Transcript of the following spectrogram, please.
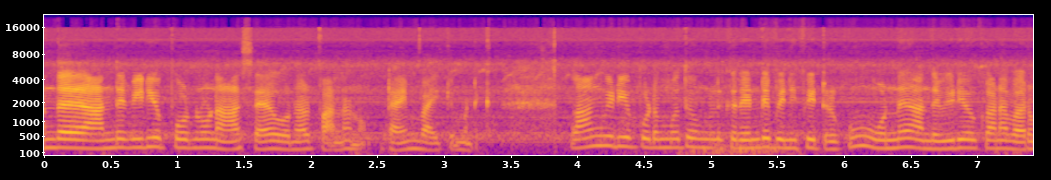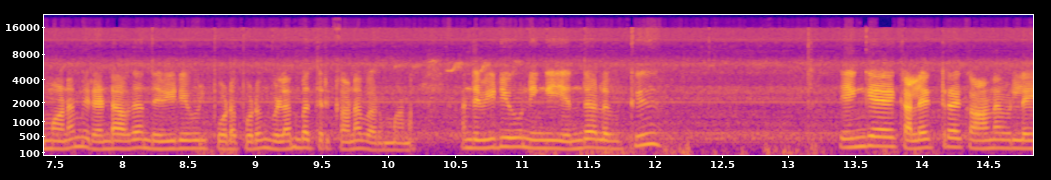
அந்த அந்த வீடியோ போடணும்னு ஆசை. ஒரு நாள் பண்ணணும். டைம் வாய்க்க மாட்டேங்குது. லாங் வீடியோ போடும்போது உங்களுக்கு ரெண்டு பெனிஃபிட் இருக்கும். ஒன்று அந்த வீடியோவுக்கான வருமானம். இரண்டாவது அந்த வீடியோவில் போடப்படும் விளம்பரத்திற்கான வருமானம். அந்த வீடியோ நீங்கள் எந்த அளவுக்கு எங்கே கலெக்டரை காணவில்லை?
